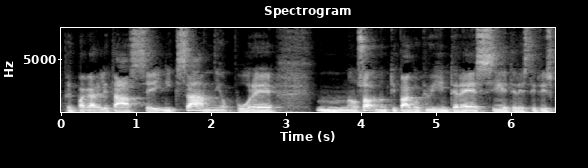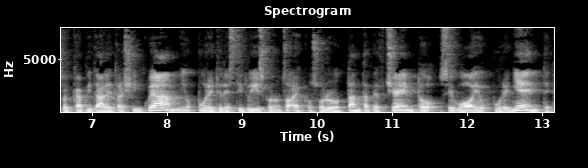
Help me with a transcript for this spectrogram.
per pagare le tasse in X anni, oppure mm, non so, non ti pago più gli interessi e ti restituisco il capitale tra cinque anni, oppure ti restituisco, non so, ecco, solo l'80% se vuoi, oppure niente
